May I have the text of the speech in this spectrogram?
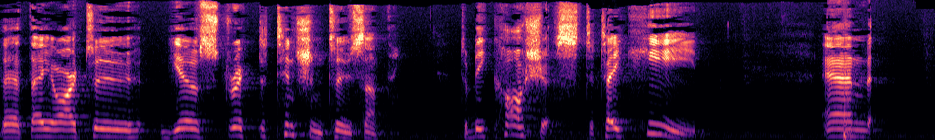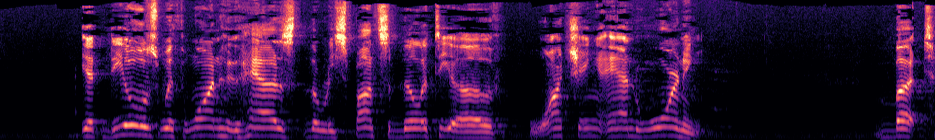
that they are to give strict attention to something, to be cautious, to take heed. And it deals with one who has the responsibility of watching and warning. But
